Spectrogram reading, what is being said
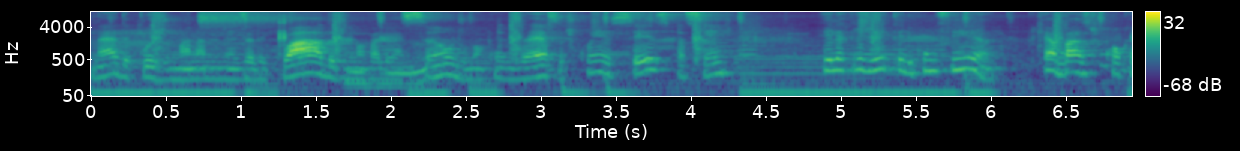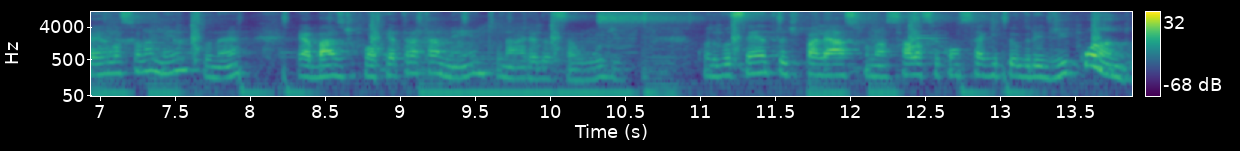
né? Depois de uma anamnese adequada, de uma avaliação, de uma conversa, de conhecer esse paciente, ele acredita, ele confia. Porque é a base de qualquer relacionamento, né? É a base de qualquer tratamento na área da saúde. Quando você entra de palhaço numa sala, você consegue progredir quando?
